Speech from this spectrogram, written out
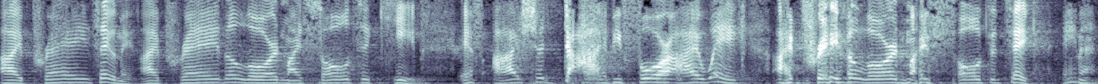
I pray, say it with me, I pray the Lord my soul to keep. If I should die before I wake, I pray the Lord my soul to take. Amen.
